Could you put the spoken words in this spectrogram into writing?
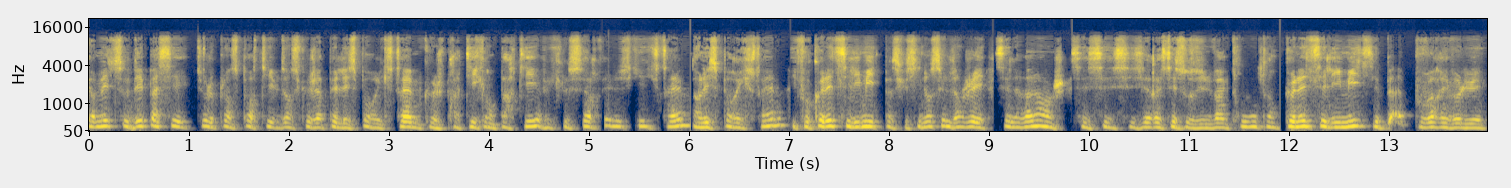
permet de se dépasser sur le plan sportif dans ce que j'appelle les sports extrêmes que je pratique en partie avec le surf et le ski extrême. Dans les sports extrêmes, il faut connaître ses limites parce que sinon c'est le danger, c'est l'avalanche, c'est rester sous une vague trop longtemps. Connaître ses limites, c'est pouvoir évoluer.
